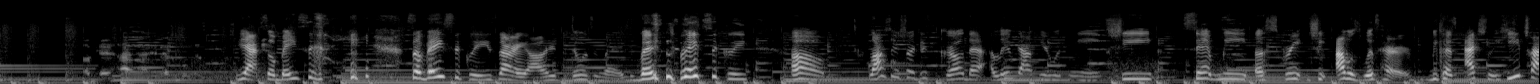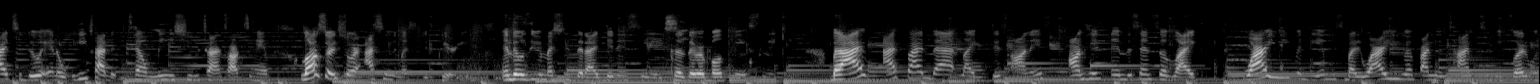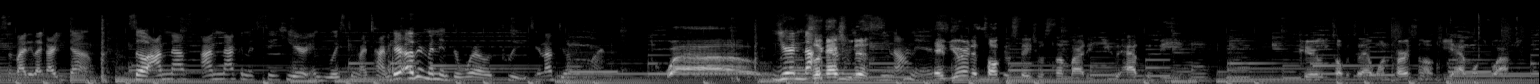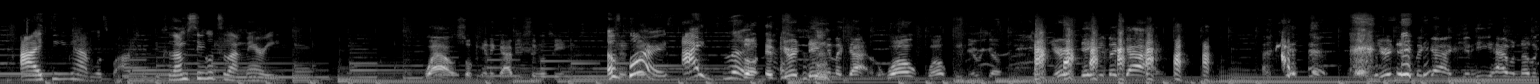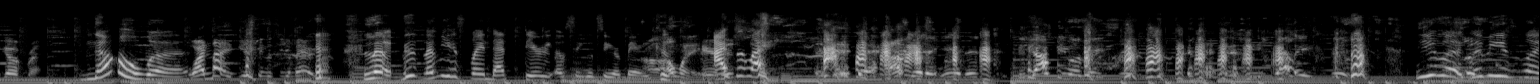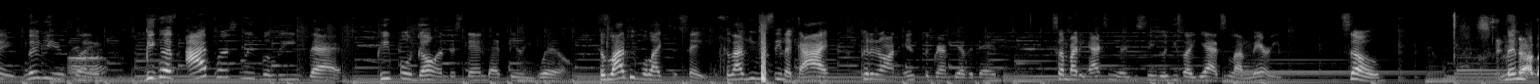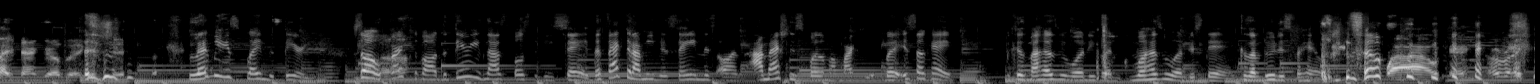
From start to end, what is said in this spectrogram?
Okay, all right, all right, that's cool. That's cool. That's cool. yeah so basically so basically sorry y'all he's doing too much but basically um long story short, this girl that lived out here with me, she sent me a screen. She, I was with her because actually he tried to do it, and he tried to tell me she was trying to talk to him. Long story short, I seen the messages. Period. And there was even messages that I didn't see because they were both being sneaky. But I I find that like dishonest on his in the sense of like, why are you even DMing somebody? Why are you even finding the time to be flirting with somebody? Like, are you dumb? So I'm not I'm not gonna sit here and be wasting my time. There are other men in the world, please. You're not the only one. Wow. You're not. Look let me ask I'm you this. Being honest. If you're in a talking stage with somebody, you have to be purely talking to that one person, or can you have multiple options? I think you have multiple options because I'm single till I'm married. Wow. So can a guy be single to you? Of course, I look. So if you're dating a guy, whoa, whoa, there we go. If you're dating a guy. if you're dating a guy, can he have another girlfriend? no, Why not? If you're single to your married, look. This, let me explain that theory of single till you're married Oh, I want to hear I this. feel like I want to hear this. Y'all females ain't shit. Y'all ain't shit. you look. Let me explain. Let me explain. Uh-huh. because I personally believe that people don't understand that theory well. Because a lot of people like to say it. Because I've even seen a guy put it on Instagram the other day. Somebody asked me, "Are you single?" He's like, "Yeah, until I'm married." So Let me- like hearing girls ain't shit. let me explain the theory. So Uh-huh. first of all, the theory is not supposed to be said. The fact that I'm even saying this on, I'm actually spoiling my market, but it's okay because my husband won't even. My husband will understand because I'm doing this for him. so Wow. Okay. All right.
